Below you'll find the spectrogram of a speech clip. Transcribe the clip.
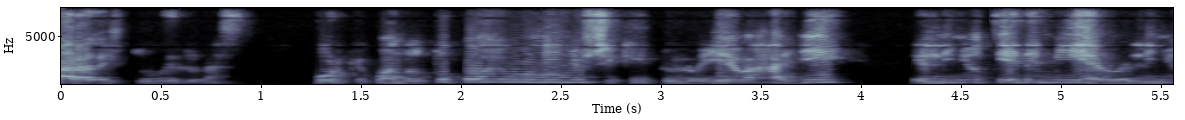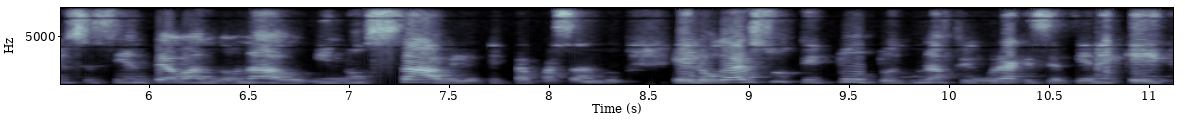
para destruirlas. Porque cuando tú coges un niño chiquito y lo llevas allí, el niño tiene miedo, el niño se siente abandonado y no sabe lo que está pasando. El hogar sustituto es una figura que se tiene que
